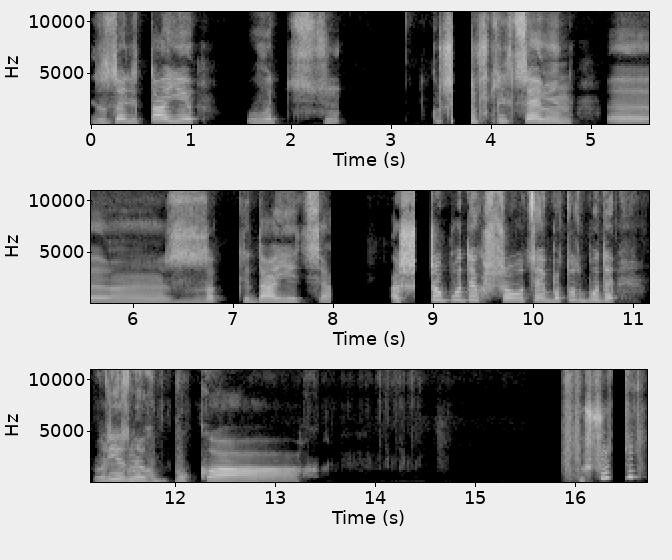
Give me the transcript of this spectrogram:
залітає в цю. Коротше, в кільце він е- закидається. А що буде, якщо цей батут буде в різних боках? Ну що тут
